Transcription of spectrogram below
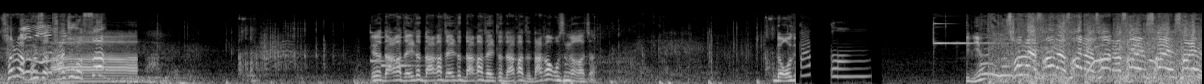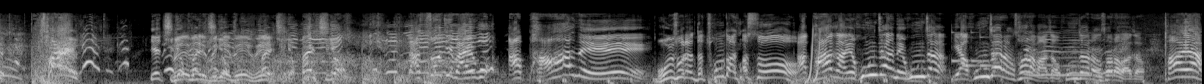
설마 벌써 다 죽었어 아. 일단 나가자 일단 나가자 일단 나가자 일단 나가자 나가고 생각하자. 근데 어디? 냐 설아 설아 설아 설아 설설설설 얘 죽여 왜, 빨리 왜, 죽여. 왜, 왜, 왜? 빨리 죽여 빨리 죽여. 나 쏘지 말고 아 바하네. 뭔 소리야? 나 총도 안 쐈어. 아 바가 아니야 홍자네 홍자. 야 홍자랑 설아 맞아. 홍자랑 설아 맞아. 바야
